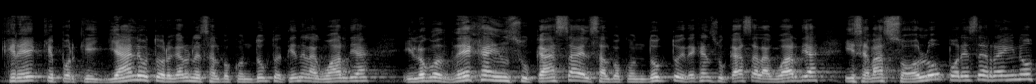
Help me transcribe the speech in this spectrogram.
cree que porque ya le otorgaron el salvoconducto y tiene la guardia y luego deja en su casa el salvoconducto y deja en su casa la guardia y se va solo por ese reino,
